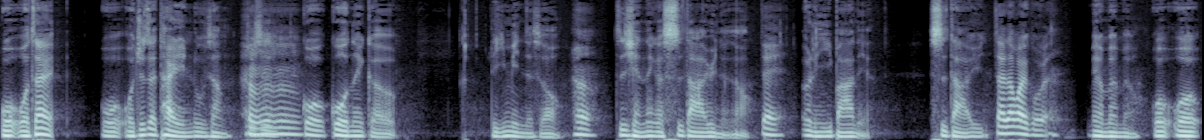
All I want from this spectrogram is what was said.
我我在我我就在泰林路上，就是过过那个黎明的时候，嗯，之前那个四大运的时候，对，二零一八年四大运，载到外国人，没有没有没有，我我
